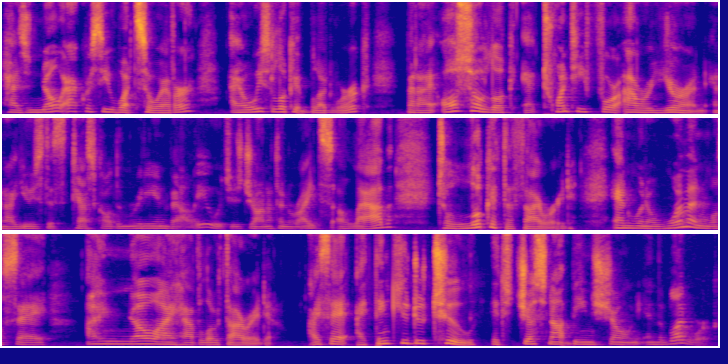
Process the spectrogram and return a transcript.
has no accuracy whatsoever. I always look at blood work, but I also look at 24 hour urine. And I use this test called the Meridian Valley, which is Jonathan Wright's a lab, to look at the thyroid. And when a woman will say, I know I have low thyroid, I say, I think you do too. It's just not being shown in the blood work.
